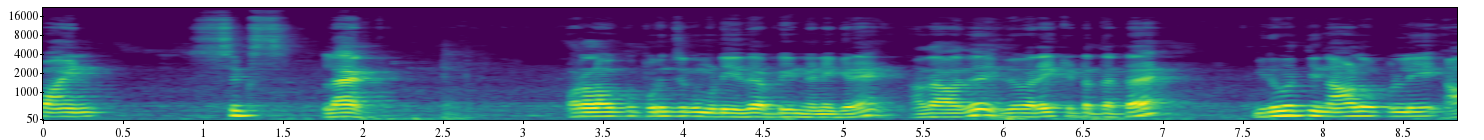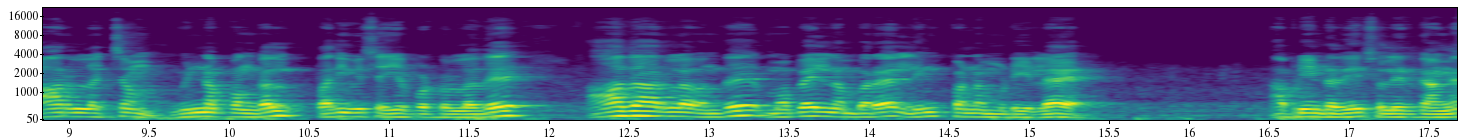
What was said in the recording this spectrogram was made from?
point six lakh ஓரளவுக்கு புரிஞ்சுக்க முடியுது அப்படின்னு நினைக்கிறேன். அதாவது இதுவரை கிட்டத்தட்ட இருபத்தி நாலு புள்ளி ஆறு லட்சம் விண்ணப்பங்கள் பதிவு செய்யப்பட்டுள்ளது. ஆதாரில் வந்து மொபைல் நம்பரை லிங்க் பண்ண முடியல அப்படின்றதையும் சொல்லியிருக்காங்க.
